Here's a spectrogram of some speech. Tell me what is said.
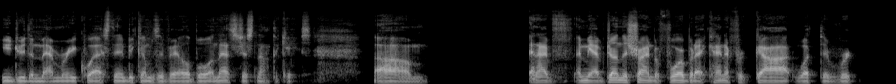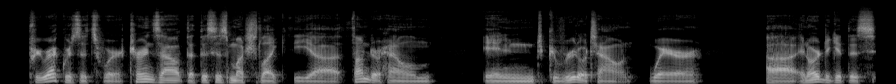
you do the memory quest and it becomes available, and that's just not the case. Um, and I've I mean I've done the shrine before, but I kind of forgot what the re- prerequisites were. Turns out that this is much like the uh, Thunder Helm in Gerudo Town, where uh, in order to get this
